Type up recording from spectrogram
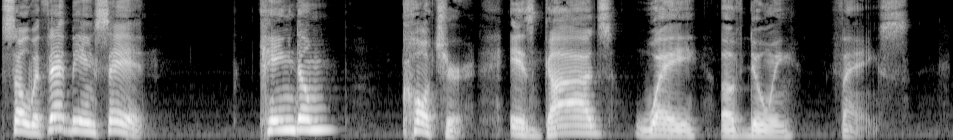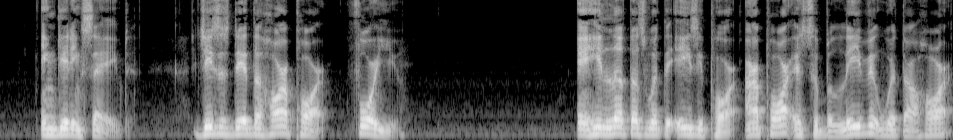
So, with that being said, kingdom culture is God's way of doing things and getting saved. Jesus did the hard part for you. And he left us with the easy part. Our part is to believe it with our heart,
